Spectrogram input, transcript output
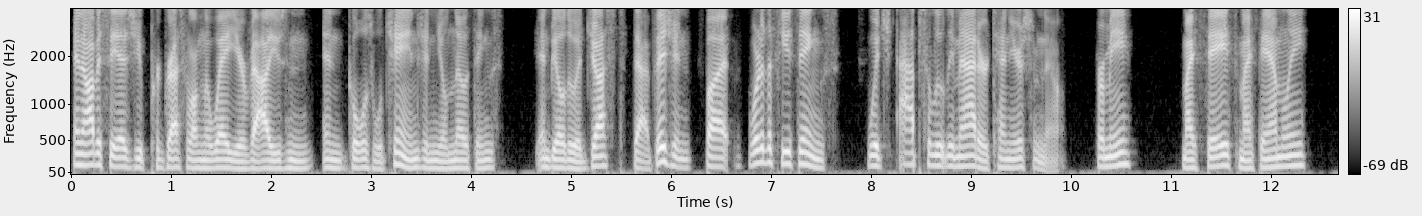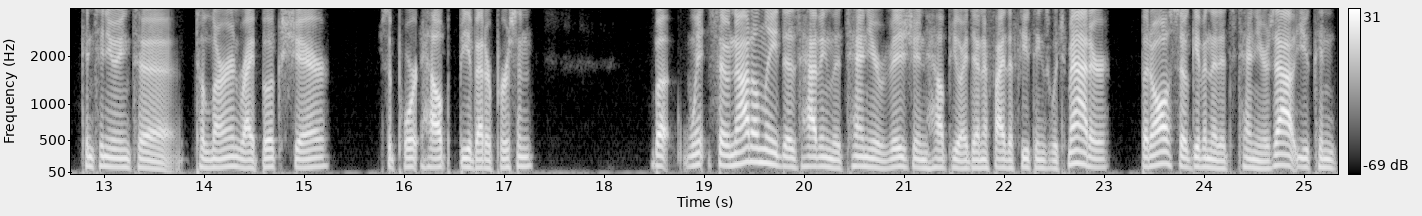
And obviously, as you progress along the way, your values and, and goals will change and you'll know things and be able to adjust that vision. But what are the few things which absolutely matter 10 years from now? For me, my faith, my family, continuing to to learn, write books, share, support, help, be a better person. But when, so not only does having the 10 year vision help you identify the few things which matter, but also given that it's 10 years out, you can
